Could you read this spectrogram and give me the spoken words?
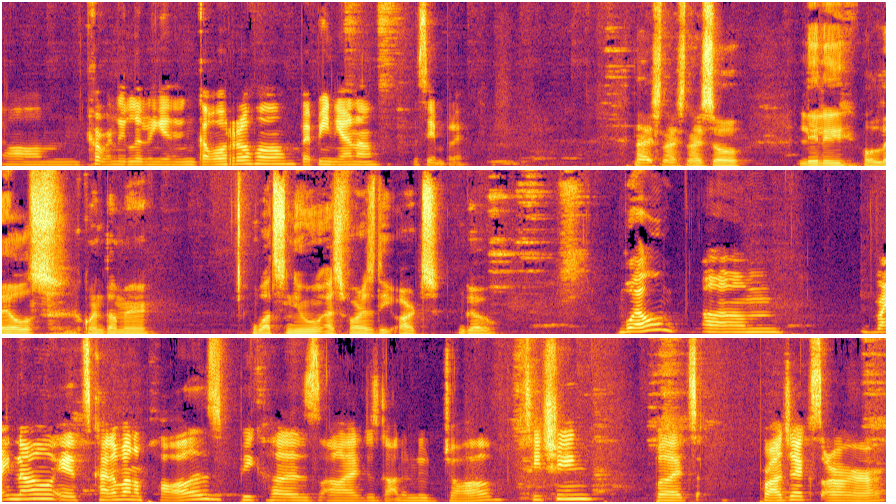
Um, currently living in Cabo Rojo, Pepiniana, de siempre. Nice, nice, nice. So, Lily or Lils, cuéntame, what's new as far as the arts go? Well, um, right now it's kind of on a pause because I just got a new job teaching, but projects are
